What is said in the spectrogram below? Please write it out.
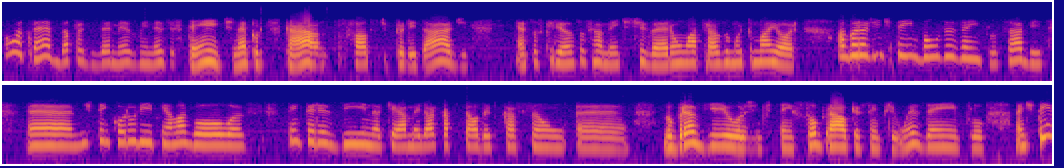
ou até dá para dizer mesmo inexistente, né, por descaso, por falta de prioridade, essas crianças realmente tiveram um atraso muito maior. Agora a gente tem bons exemplos, sabe? É, a gente tem Coruripe em Alagoas, tem Teresina, que é a melhor capital da educação é, no Brasil, a gente tem Sobral, que é sempre um exemplo, a gente tem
